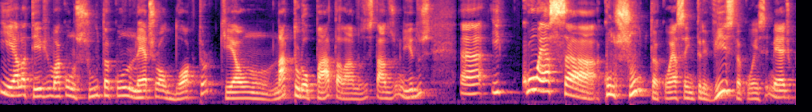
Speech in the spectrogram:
e ela teve uma consulta com o Natural Doctor, que é um naturopata lá nos Estados Unidos, uh, e com essa consulta, com essa entrevista com esse médico,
